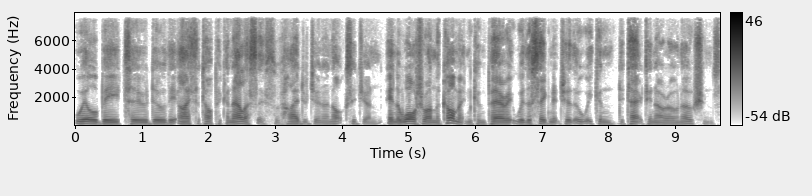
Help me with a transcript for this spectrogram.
will be to do the isotopic analysis of hydrogen and oxygen in the water on the comet and compare it with the signature that we can detect in our own oceans.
